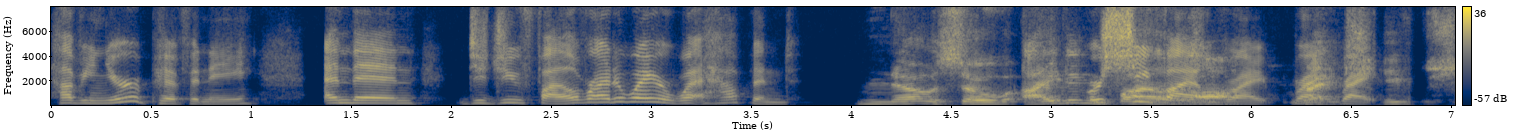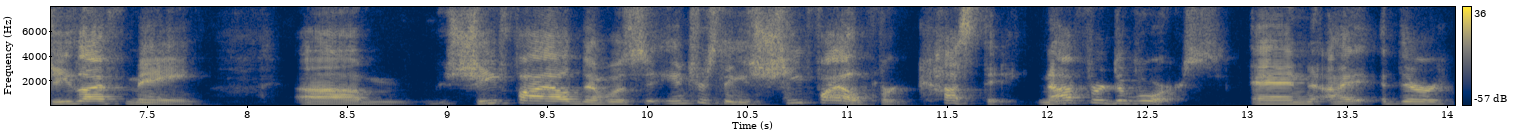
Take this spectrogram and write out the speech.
having your epiphany and then did you file right away or what happened No, so I didn't. Or she file at filed, right, right, right. She, she left me. Um, she filed. That was interesting. She filed for custody, not for divorce. And I there.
